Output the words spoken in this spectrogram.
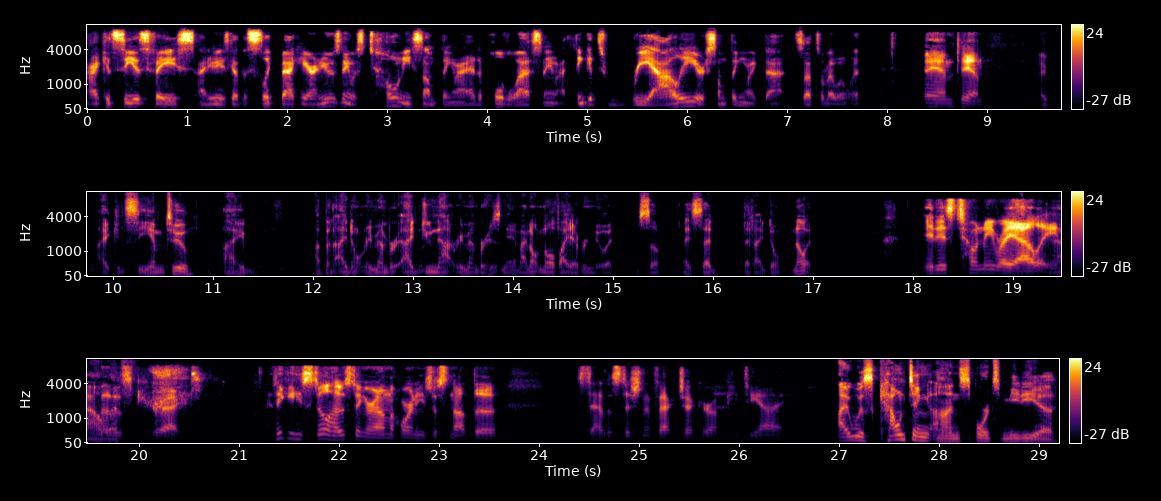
I could see his face. I knew he's got the slick back hair. I knew his name was Tony something, and I had to pull the last name. I think it's Reali or something like that. So that's what I went with. And Dan. I I could see him too. I, but I don't remember. I do not remember his name. I don't know if I ever knew it. So I said that I don't know it. It is Tony Reali. Wow, that that's- is correct. I think he's still hosting Around the Horn. He's just not the statistician and fact checker on PTI. I was counting on sports media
